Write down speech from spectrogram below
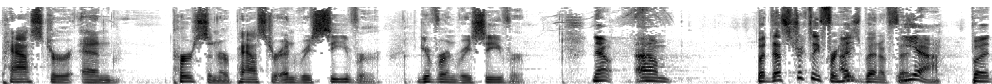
pastor and person, or pastor and receiver, giver and receiver. Now, um, But that's strictly for his I- benefit. Yeah, but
